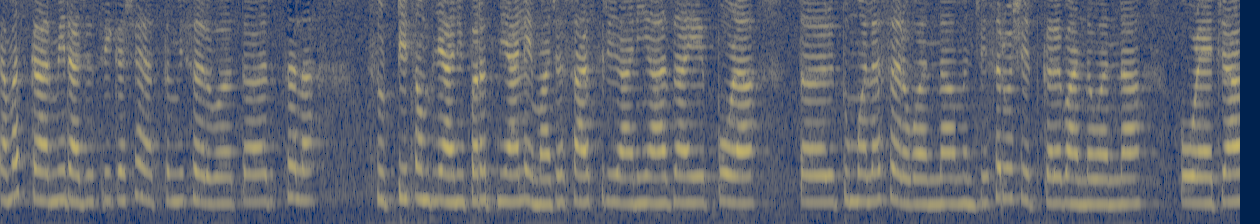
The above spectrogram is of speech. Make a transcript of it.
नमस्कार मी राजश्री. कशा आहात तुम्ही सर्व? तर चला सुट्टी संपली आणि परत मी आले. माझ्या सासरी आणि आज आहे पोळा. तर तुम्हाला सर्वांना म्हणजे सर्व शेतकरी बांधवांना पोळ्याच्या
